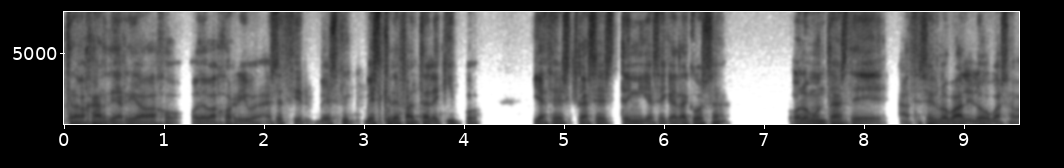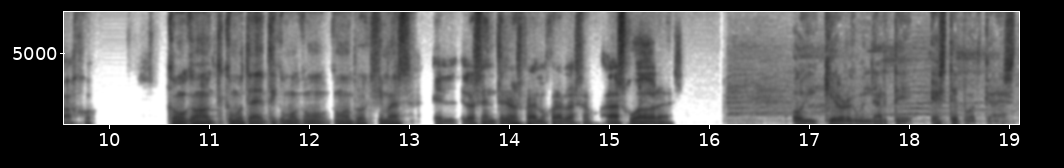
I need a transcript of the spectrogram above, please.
trabajar de arriba abajo o de abajo arriba? Es decir, ¿ves que, ves que le falta al equipo y haces clases técnicas de cada cosa? o lo montas de haces el global y luego vas abajo? ¿Cómo, cómo, cómo, te, cómo, cómo aproximas los entrenos para mejorar a las jugadoras? Hoy quiero recomendarte este podcast.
